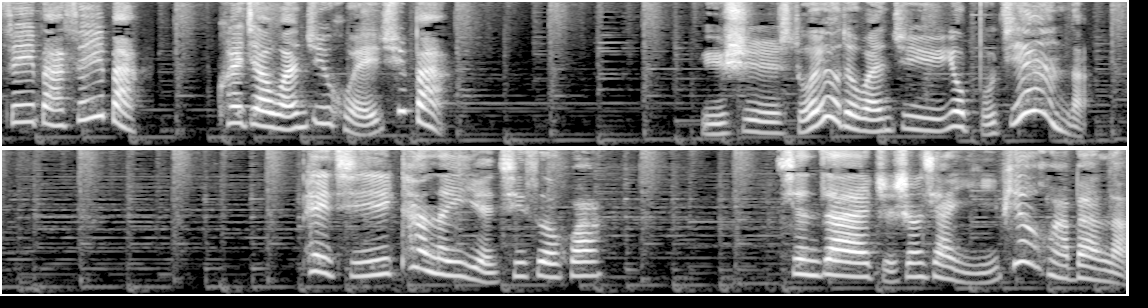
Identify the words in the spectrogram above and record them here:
飞吧飞吧，快叫玩具回去吧。于是，所有的玩具又不见了。佩奇看了一眼七色花，现在只剩下一片花瓣了。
